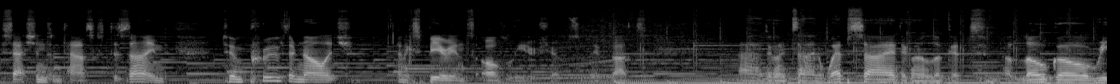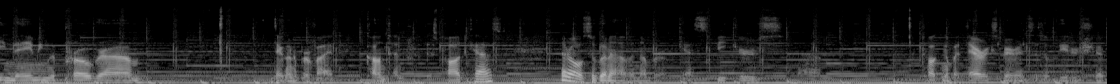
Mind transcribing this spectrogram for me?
sessions and tasks designed to improve their knowledge and experience of leadership. So, they've got uh, they're going to design a website, they're going to look at a logo, renaming the program, they're going to provide content for this podcast. They're also going to have a number of guest speakers um, talking about their experiences of leadership.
